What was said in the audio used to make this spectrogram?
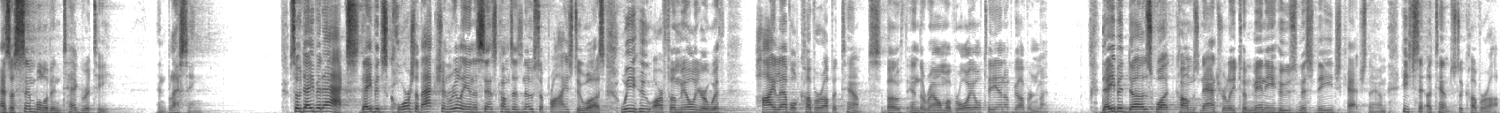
as a symbol of integrity and blessing? So David acts. David's course of action, really, in a sense, comes as no surprise to us. We who are familiar with high level cover up attempts, both in the realm of royalty and of government. David does what comes naturally to many whose misdeeds catch them. He attempts to cover up.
